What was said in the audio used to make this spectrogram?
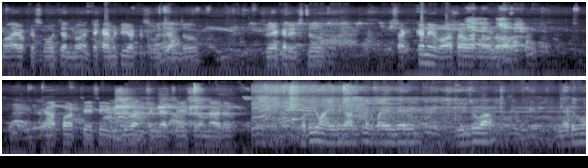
మా యొక్క సూచనలు అంటే కమిటీ యొక్క సూచనలు స్వీకరిస్తూ చక్కని వాతావరణంలో ఏర్పాటు చేసి విజయవంతంగా చేసి ఉన్నారు. ఉదయం ఐదు గంటలకు బయలుదేరి విలువ నడుము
